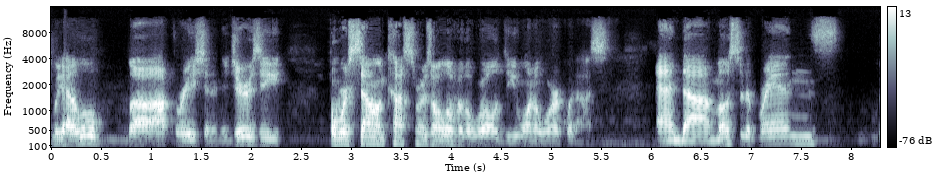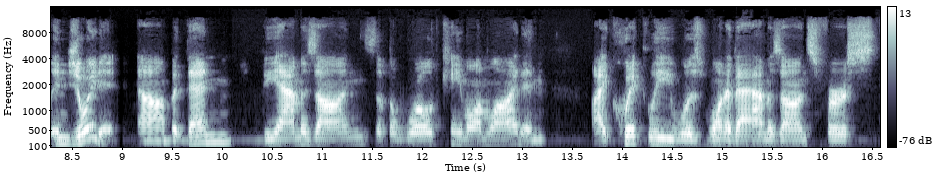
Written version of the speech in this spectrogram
we got a little uh, operation in New Jersey, but we're selling customers all over the world. Do you want to work with us? And uh, most of the brands enjoyed it, uh, but then the Amazons of the world came online and. I quickly was one of Amazon's first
